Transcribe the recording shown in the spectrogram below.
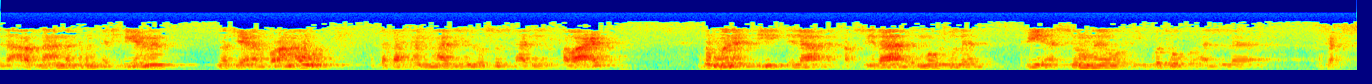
إذا أردنا أن نفهم تشريعنا نرجع إلى القرآن أول نتفهم هذه الأسس هذه القواعد ثم نأتي إلى التفصيلات الموجودة في السنة وفي كتب الفقه.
